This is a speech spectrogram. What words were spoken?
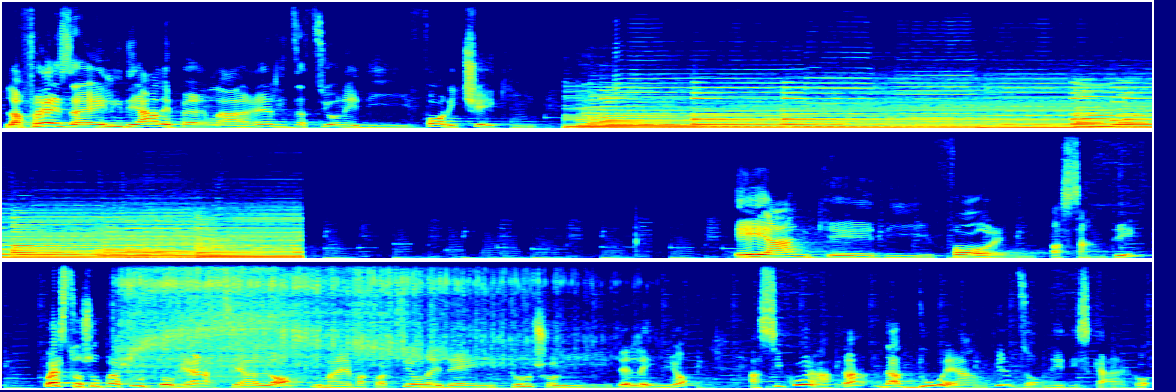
La fresa è l'ideale per la realizzazione di fori ciechi e anche di fori passanti. Questo soprattutto grazie all'ottima evacuazione dei trucioli del legno assicurata da due ampie zone di scarico.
